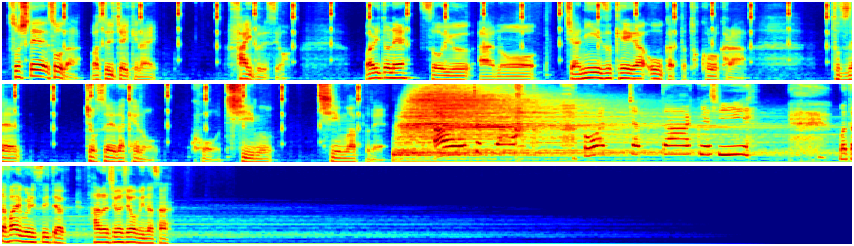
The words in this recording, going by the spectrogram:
そして、そうだ、忘れちゃいけない。5ですよ。割とね、そういう、あの、ジャニーズ系が多かったところから、突然、女性だけの、こう、チーム、チームアップで、あー、終わっちゃった。終わっちゃった。悔しい。また5については話しましょう、皆さん。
